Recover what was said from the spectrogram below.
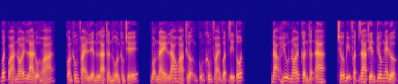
bất quá nói là độ hóa, còn không phải liền là thần hồn không chế, bọn này lao hòa thượng cũng không phải vật gì tốt. Đạo hưu nói cẩn thận a chớ bị phật gia thiên kiêu nghe được.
